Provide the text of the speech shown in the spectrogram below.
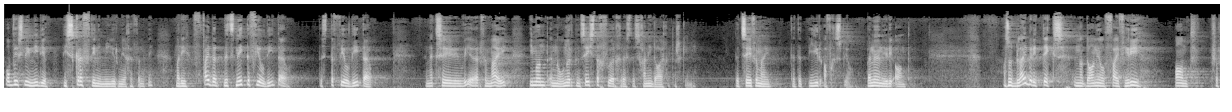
Obviously nie die die skrif teen die muur mee gevind nie, maar die feit dat dit's net te veel detail. Dis te veel detail. En ek sê weer vir my iemand in 160 voor Christus gaan nie daai goeters ken nie. Dit sê vir my dat dit hier afgespeel binne in hierdie aand. As ons bly by die teks in Daniël 5 hierdie aand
